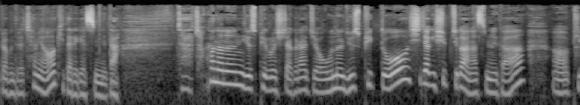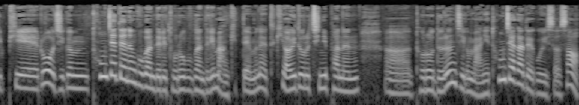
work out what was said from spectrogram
여러분들의 참여 기다리겠습니다. 자, 첫 코너는 뉴스픽으로 시작을 하죠. 오늘 뉴스픽도 시작이 쉽지가 않았습니다. 어, 비 피해로 지금 통제되는 구간들이 도로 구간들이 많기 때문에 특히 여의도로 진입하는 어, 도로들은 지금 많이 통제가 되고 있어서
